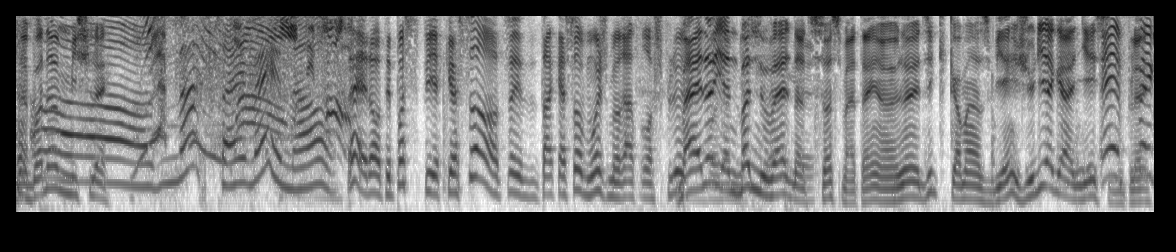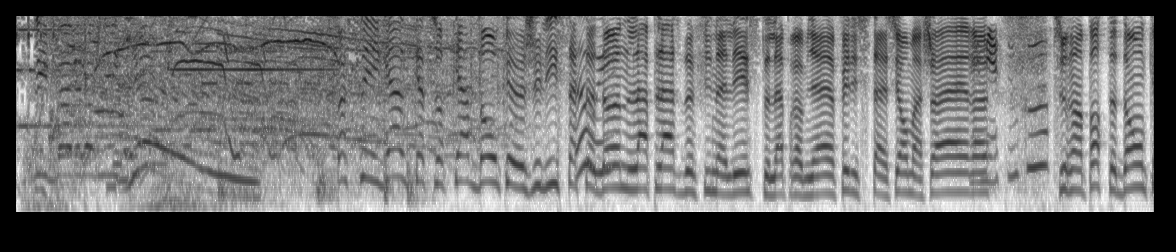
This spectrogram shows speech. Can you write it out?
Le bonhomme Michelin. Oh, Martin, ben non. Ben non, t'es pas si pire que ça. tu sais. tant qu'à ça, moi, je me rapproche plus. Ben là, il y a une bonne nouvelle dans tout ça ce matin. Un lundi qui commence bien. Julie a gagné, s'il vous plaît. Effectivement, mesdames et messieurs! Parce que c'est égal 4 sur 4, donc euh, Julie, ça Ah te oui. donne la place de finaliste, la première. Félicitations, ma chère. Merci beaucoup. Tu remportes donc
